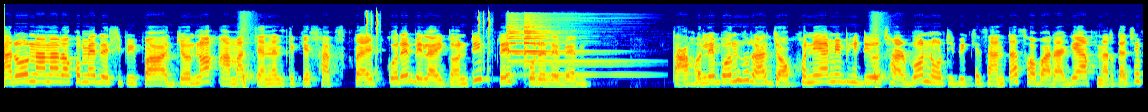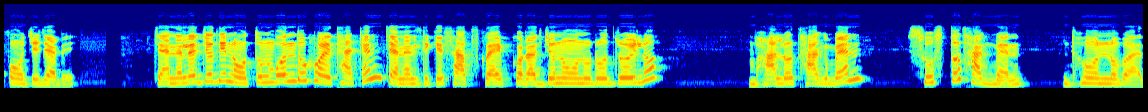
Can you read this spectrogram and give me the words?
আরও নানা রকমের রেসিপি পাওয়ার জন্য আমার চ্যানেলটিকে সাবস্ক্রাইব করে বেলাইকনটি প্রেস করে দেবেন। তাহলে বন্ধুরা, যখনই আমি ভিডিও ছাড়বো নোটিফিকেশানটা সবার আগে আপনার কাছে পৌঁছে যাবে। চ্যানেলের যদি নতুন বন্ধু হয়ে থাকেন, চ্যানেলটিকে সাবস্ক্রাইব করার জন্য অনুরোধ রইল। ভালো থাকবেন, সুস্থ থাকবেন। ধন্যবাদ।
